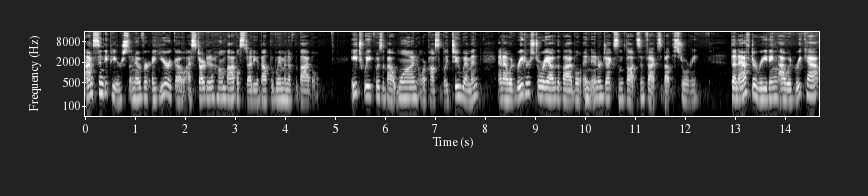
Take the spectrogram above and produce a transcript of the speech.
I'm Cindy Pierce, and over a year ago, I started a home Bible study about the women of the Bible. Each week was about one or possibly two women, and I would read her story out of the Bible and interject some thoughts and facts about the story. Then, after reading, I would recap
